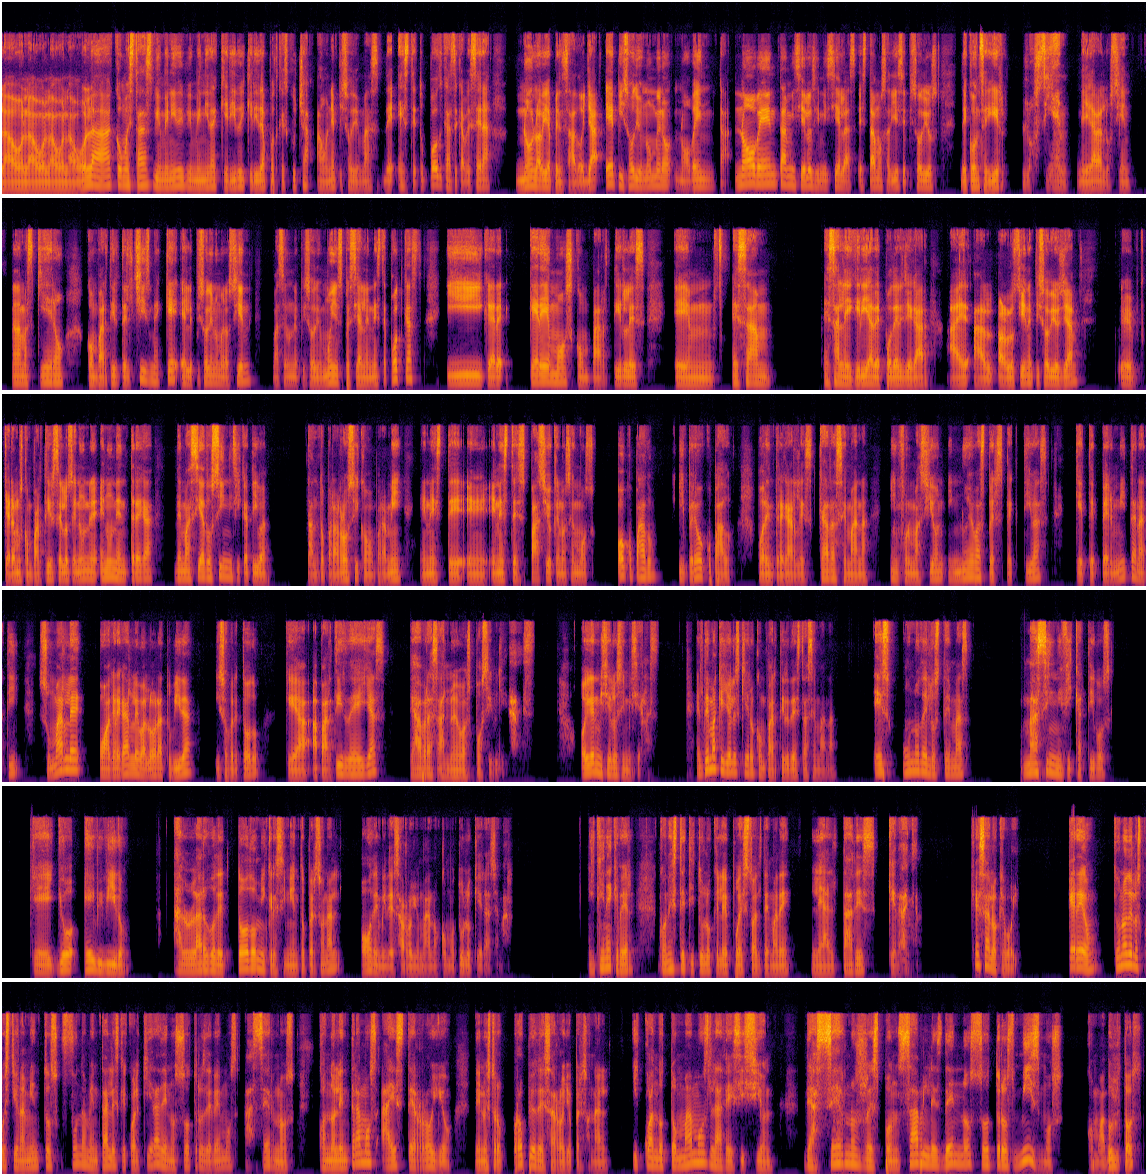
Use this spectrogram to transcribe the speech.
Hola, hola, hola, hola, hola. ¿Cómo estás? Bienvenido y bienvenida, querido y querida podcast escucha a un episodio más de este, tu podcast de cabecera. No lo había pensado. Ya episodio número 90. 90, mis cielos y mis cielas. Estamos a 10 episodios de conseguir los 100, de llegar a los 100. Nada más quiero compartirte el chisme que el episodio número 100 va a ser un episodio muy especial en este podcast y quere- queremos compartirles em, esa esa alegría de poder llegar a, e- los 100 episodios ya. eh, queremos compartírselos en una, en una entrega demasiado significativa, tanto para Rosy como para mí, en este, eh, en este espacio que nos hemos ocupado y preocupado por entregarles cada semana información y nuevas perspectivas que te permitan a ti sumarle o agregarle valor a tu vida y sobre todo que a partir de ellas te abras a nuevas posibilidades. Oigan, mis cielos y mis cielas, el tema que yo les quiero compartir de esta semana es uno de los temas más significativos que yo he vivido a lo largo de todo mi crecimiento personal o de mi desarrollo humano, como tú lo quieras llamar. Y tiene que ver con este título que le he puesto al tema de lealtades que dañan. ¿Qué es a lo que voy? Creo que uno de los cuestionamientos fundamentales que cualquiera de nosotros debemos hacernos cuando le entramos a este rollo de nuestro propio desarrollo personal y cuando tomamos la decisión de hacernos responsables de nosotros mismos como adultos,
